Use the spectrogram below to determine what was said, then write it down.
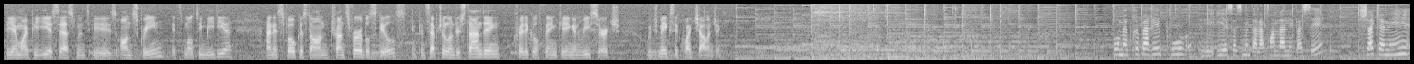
the MYP e-assessment is on screen, it's multimedia and it's focused on transferable skills in conceptual understanding, critical thinking and research, which makes it quite challenging. Pour me préparer pour les e-assessments à la fin de l'année passée, chaque année,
